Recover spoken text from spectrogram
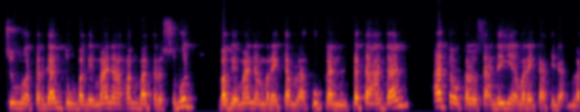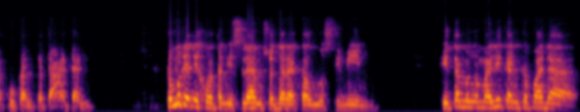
semua tergantung bagaimana hamba tersebut, bagaimana mereka melakukan ketaatan, atau kalau seandainya mereka tidak melakukan ketaatan. Kemudian ikhwatal Islam, saudara kaum muslimin, kita mengembalikan kepada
